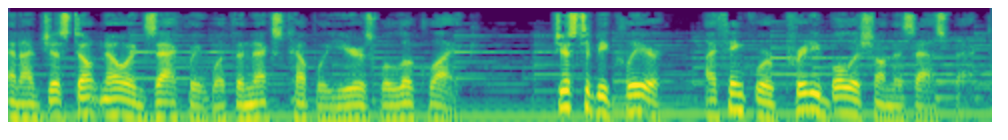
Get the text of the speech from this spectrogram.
and I just don't know exactly what the next couple years will look like. Just to be clear, I think we're pretty bullish on this aspect.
